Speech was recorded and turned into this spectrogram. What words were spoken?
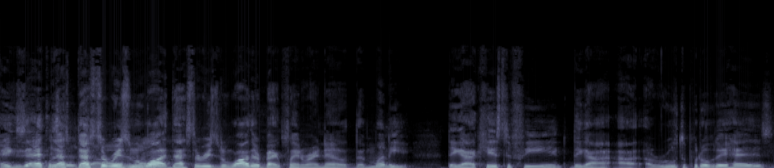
Exactly. it's That's their that's the reason like- why. That's the reason why they're back playing right now. The money. They got kids to feed. They got a, a roof to put over their heads.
